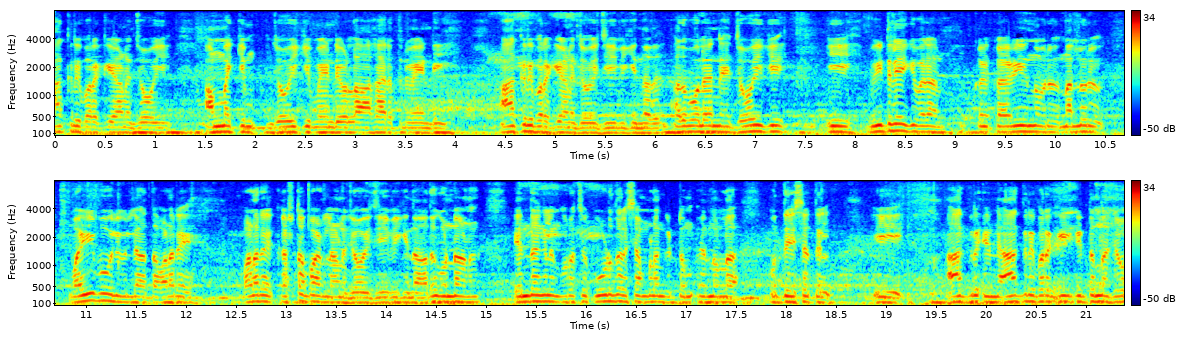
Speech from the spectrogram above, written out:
ആക്രി പറക്കുകയാണ് ജോയി. അമ്മയ്ക്കും ജോയിക്കും വേണ്ടിയുള്ള ആഹാരത്തിന് വേണ്ടി ആക്രി പറക്കെയാണ് ജോയി ജീവിക്കുന്നത്. അതുപോലെ തന്നെ ജോയിക്ക് ഈ വീട്ടിലേക്ക് വരാൻ കഴിയുന്ന ഒരു നല്ലൊരു വഴി പോലും ഇല്ലാത്ത വളരെ വളരെ കഷ്ടപ്പാടിലാണ് ജോയി ജീവിക്കുന്നത്. അതുകൊണ്ടാണ് എന്തെങ്കിലും കുറച്ച് കൂടുതൽ ശമ്പളം കിട്ടും എന്നുള്ള ഉദ്ദേശത്തിൽ ഈ ആക്രി ആക്രി പറക്കി കിട്ടുന്ന ജോ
